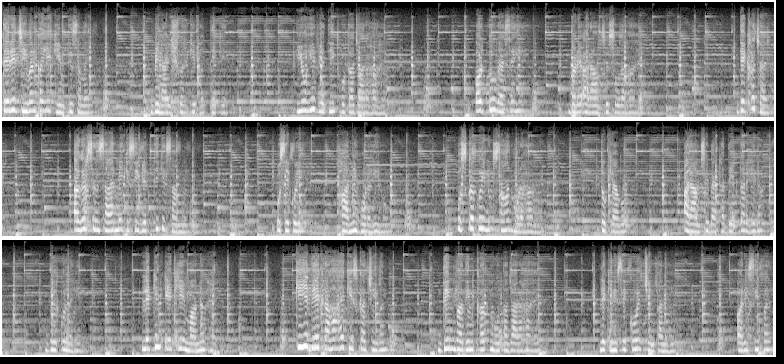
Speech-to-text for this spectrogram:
तेरे जीवन का ये कीमती समय बिना ईश्वर की भक्ति के यूँ ही व्यतीत होता जा रहा है। और तू वैसे ही बड़े आराम से सो रहा है। देखा जाए, अगर संसार में किसी व्यक्ति के सामने उसे कोई हानि हो रही हो, उसका कोई नुकसान हो रहा हो तो क्या वो आराम से बैठा देखता रहेगा? बिल्कुल नहीं। लेकिन एक ये मानव है कि ये देख रहा है कि इसका जीवन दिन ब दिन खत्म होता जा रहा है, लेकिन इसे कोई चिंता नहीं। और इसी पर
